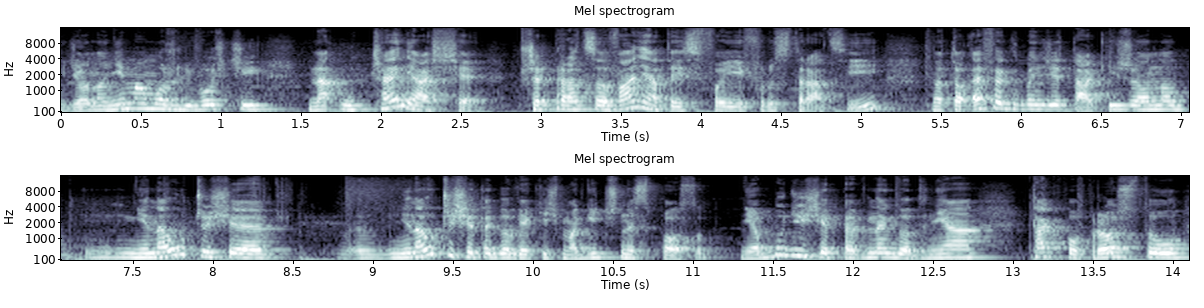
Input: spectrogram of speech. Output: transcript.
gdzie ono nie ma możliwości nauczenia się, przepracowania tej swojej frustracji, no to efekt będzie taki, że ono nie nauczy się. Nie nauczy się tego w jakiś magiczny sposób. Nie obudzi się pewnego dnia tak po prostu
